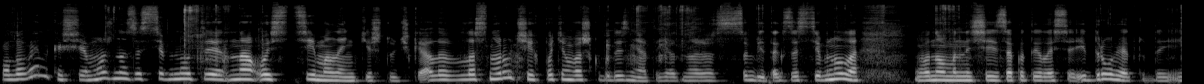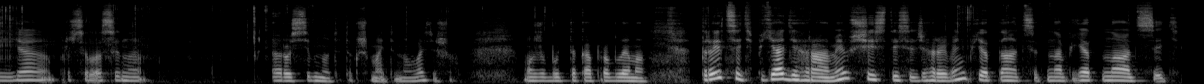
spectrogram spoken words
половинки ще можна застібнути на ось ці маленькі штучки, але власноруч їх потім важко буде зняти. Я один раз собі так застібнула, воно в мене ще й закотилося і друге туди. І я просила сина розсібнути. Так що майте на увазі, що може бути така проблема. 35 грамів, 6 тисяч гривень, 15 на 15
